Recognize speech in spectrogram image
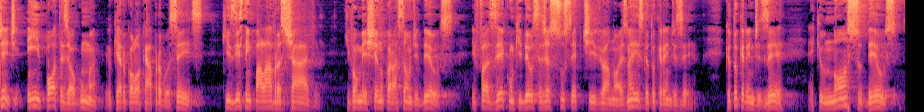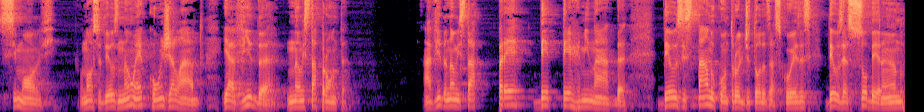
Gente, em hipótese alguma, eu quero colocar para vocês que existem palavras-chave que vão mexer no coração de Deus e fazer com que Deus seja susceptível a nós. Não é isso que eu estou querendo dizer. O que eu estou querendo dizer é que o nosso Deus se move. O nosso Deus não é congelado e a vida não está pronta. A vida não está pré-determinada. Deus está no controle de todas as coisas, Deus é soberano,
